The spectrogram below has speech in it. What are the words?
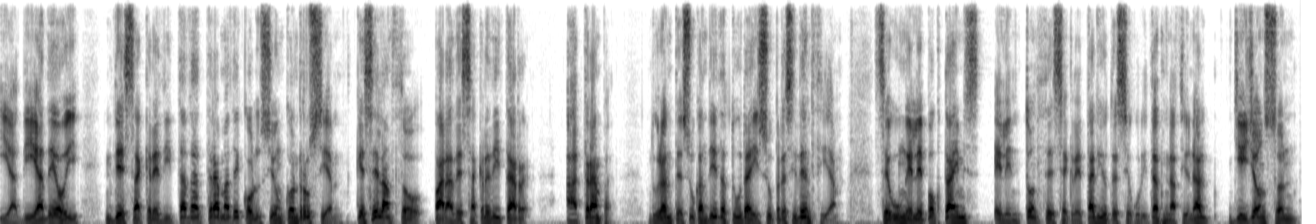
y a día de hoy desacreditada trama de colusión con Rusia, que se lanzó para desacreditar a Trump durante su candidatura y su presidencia. Según el Epoch Times, el entonces secretario de Seguridad Nacional, Jay Johnson,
